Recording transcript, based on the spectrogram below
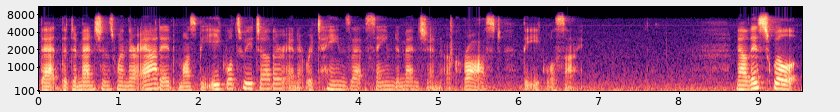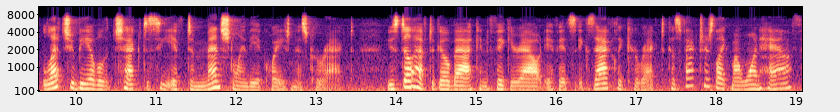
that the dimensions when they're added must be equal to each other and it retains that same dimension across the equal sign. Now this will let you be able to check to see if dimensionally the equation is correct. You still have to go back and figure out if it's exactly correct because factors like my 1 half,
